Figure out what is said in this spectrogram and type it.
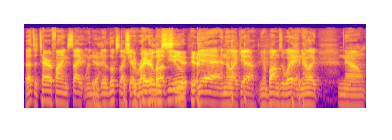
that's a terrifying sight when Yeah. it looks like they're right above you. yeah. yeah, and they're like, yeah, you know, bombs away, and you're like, no,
